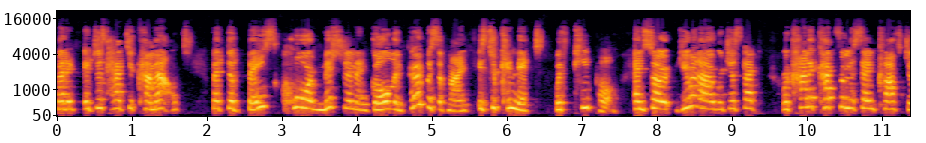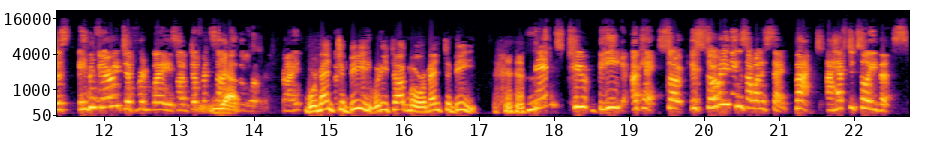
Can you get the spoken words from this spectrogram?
but it, it just had to come out But the base core mission and goal and purpose of mine is to connect with people. And so you and I were just like, we're kind of cut from the same cloth, just in very different ways on different sides yeah. of the world, right? We're meant to be. What are you talking about? We're meant to be. meant to be. Okay, so there's so many things I want to say, but I have to tell you this.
